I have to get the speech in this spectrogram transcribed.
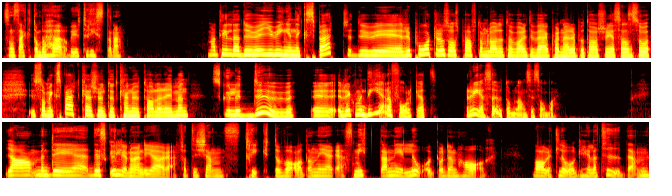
Som sagt, de behöver ju turisterna. Matilda, du är ju ingen expert. Du är reporter hos oss på Aftonbladet och har varit iväg på den här reportageresan. Så som expert kanske du inte kan uttala dig, men skulle du eh, rekommendera folk att resa utomlands i sommar? Ja, men det, det skulle jag nog ändå göra, för att det känns tryggt att vara där nere. Smittan är låg och den har varit låg hela tiden.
